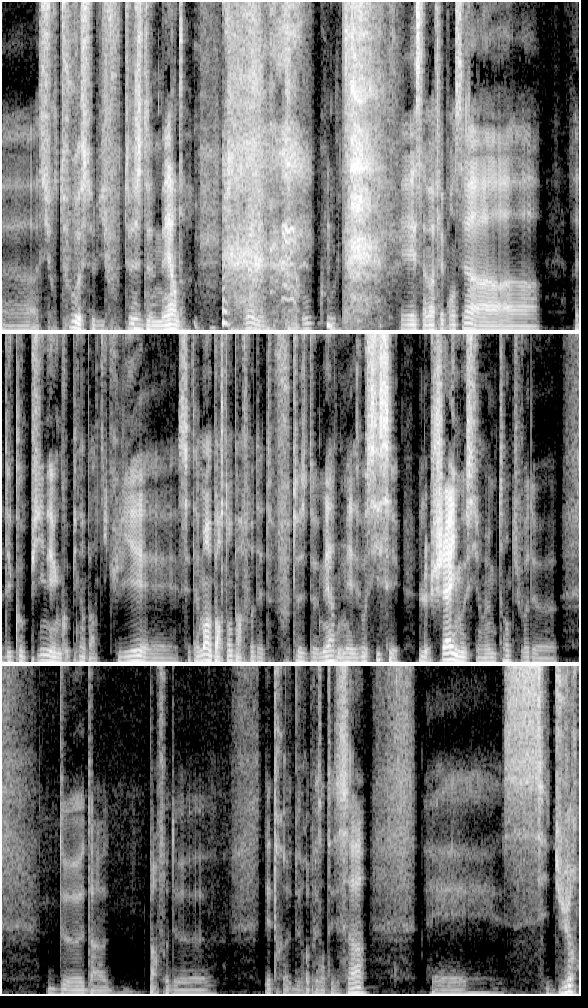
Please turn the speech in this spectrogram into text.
Euh, surtout euh, celui fouteuse de merde. Là, il est trop cool. Et ça m'a fait penser à, à des copines et une copine en particulier. C'est tellement important parfois d'être fouteuse de merde, mais aussi c'est le shame aussi en même temps, tu vois, de, de, parfois de, d'être, de représenter ça. Et c'est dur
